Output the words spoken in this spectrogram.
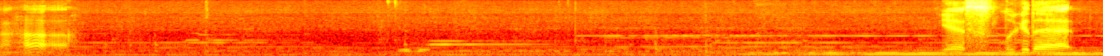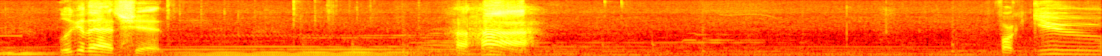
Aha. Yes, look at that. Look at that shit. Haha. Fuck you.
